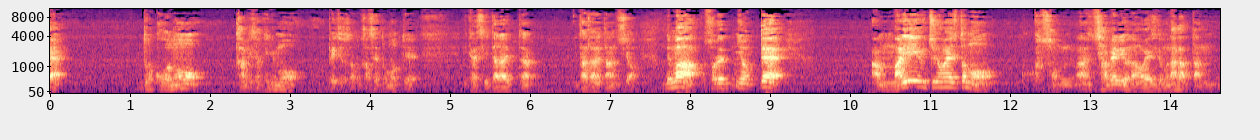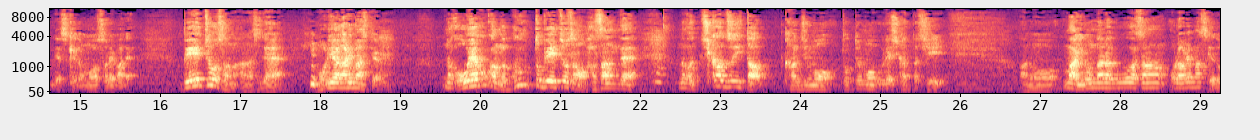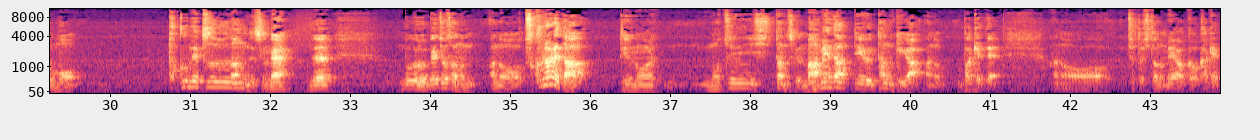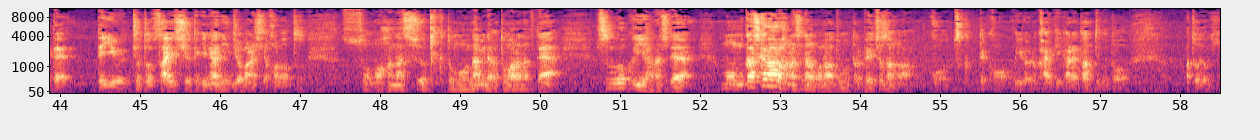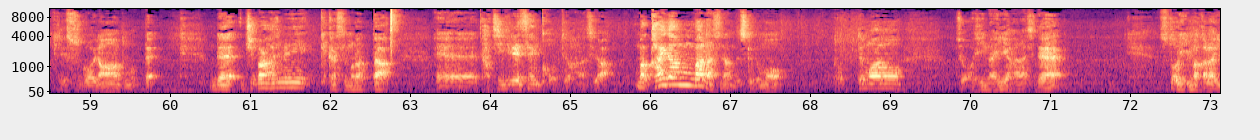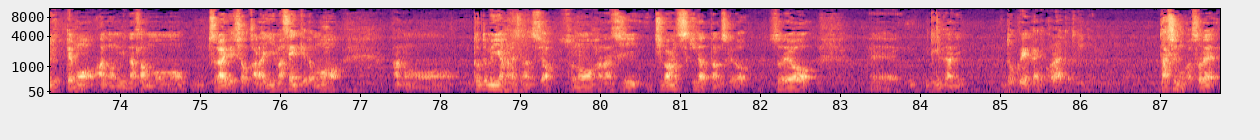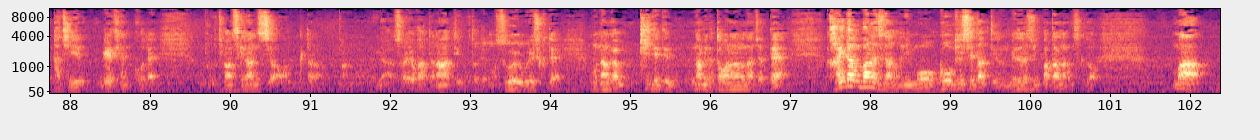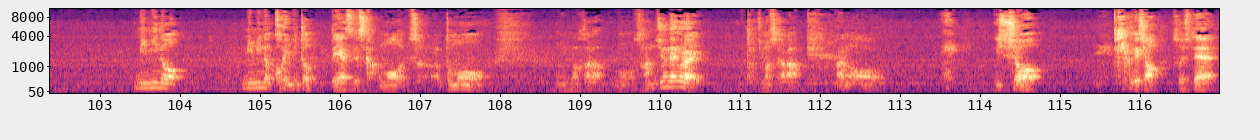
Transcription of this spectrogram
どこの旅先にも米朝さんのカセット持って行かせていただいたいただいたんですよ。でまあそれによってあんまりうちの親父ともそんな喋るような親父でもなかったんですけどもそれまで。米朝さんの話で盛り上がりましたよ なんか親子間がぐっと米朝さんを挟んでなんか近づいた感じもとっても嬉しかったしあのまあいろんな落語家さんおられますけども特別なんですよね。で僕米朝さんのあの作られたっていうのを後に知ったんですけど豆田っていうタヌキがあの化けてあのちょっと人の迷惑をかけてっていうちょっと最終的には人情話でほろっとその話を聞くともう涙が止まらなくてすごくいい話でもう昔からある話なのかなと思ったら米朝さんがこう作ってこういろいろ変えていかれたっていうことを後でお聞きしてすごいなと思って。で一番初めに聞かせてもらった「えー、立ち切れ線香」っていう話がまあ怪談話なんですけどもとってもあの上品ないい話でストーリー今から言ってもあの皆さんももう辛いでしょうから言いませんけどもあのとてもいい話なんですよ。その話一番好きだったんですけどそれを、えー、銀座に独演会で来られた時に出しもがそれ立ち入れ選考で「一番好きなんですよ」って言ったらあの「いやそれはよかったな」っていうことでもうすごい嬉しくてもうなんか聞いてて涙止まらなくなっちゃって怪談話なのにもう号泣してたっていう珍しいパターンなんですけどまあ耳の耳の恋人ってやつですか。らもうずっともう今からもう30年ぐらい経ちますからあの一生くでしょ。そして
